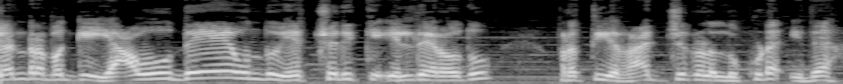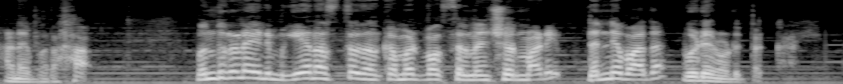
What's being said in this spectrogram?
ಜನರ ಬಗ್ಗೆ ಯಾವುದೇ ಒಂದು ಎಚ್ಚರಿಕೆ ಇಲ್ಲದೆ ಇರೋದು ಪ್ರತಿ ರಾಜ್ಯಗಳಲ್ಲೂ ಕೂಡ ಇದೇ ಹಣೆ ಬರಹ ಬಂಧುಗಳೇ ನಿಮ್ಗೆ ಏನಿಸ್ತದೆ ಕಮೆಂಟ್ ಬಾಕ್ಸ್ ಅಲ್ಲಿ ಮೆನ್ಷನ್ ಮಾಡಿ. ಧನ್ಯವಾದ. ವಿಡಿಯೋ ನೋಡಿದ್ದಕ್ಕಾಗಿ.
